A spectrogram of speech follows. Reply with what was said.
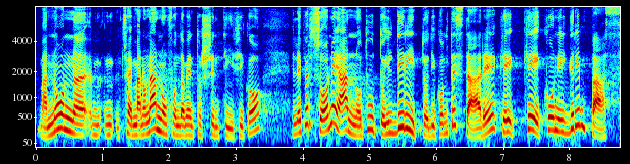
ma non, cioè, ma non hanno un fondamento scientifico, le persone hanno tutto il diritto di contestare che, che con il Green Pass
